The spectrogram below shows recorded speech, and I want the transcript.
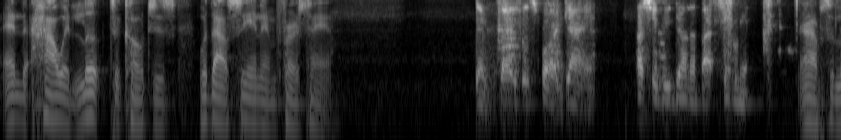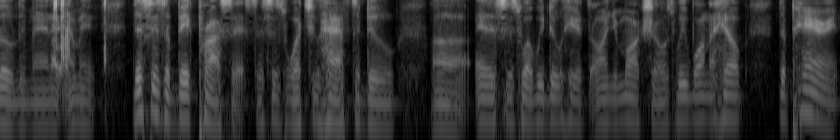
and how it looked to coaches without seeing them firsthand. In focus for a game. I should be done about ten minutes. Absolutely, man. I mean, this is a big process. This is what you have to do, uh, and this is what we do here On Your Marc shows. We want to help the parent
